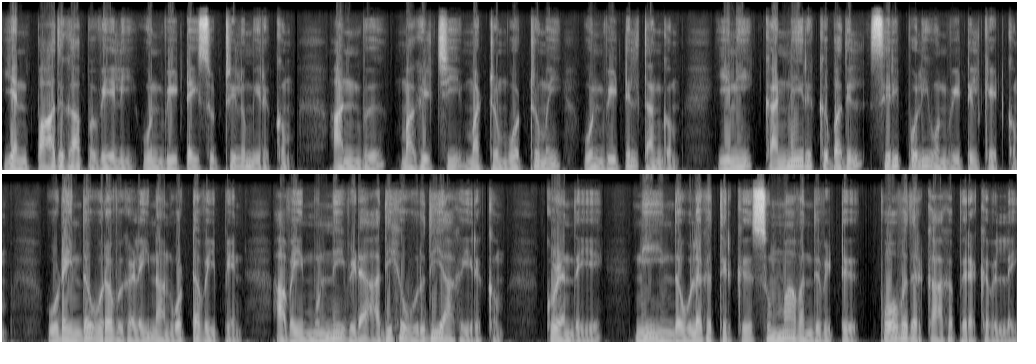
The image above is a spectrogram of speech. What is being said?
என் பாதுகாப்பு வேலி உன் வீட்டை சுற்றிலும் இருக்கும். அன்பு மகிழ்ச்சி மற்றும் ஒற்றுமை உன் வீட்டில் தங்கும். இனி கண்ணீருக்கு பதில் சிரிப்பொலி உன் வீட்டில் கேட்கும். உடைந்த உறவுகளை நான் ஒட்ட வைப்பேன். அவை முன்னை விட அதிக உறுதியாக இருக்கும். குழந்தையே நீ இந்த உலகத்திற்கு சும்மா வந்துவிட்டு போவதற்காக பிறக்கவில்லை.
